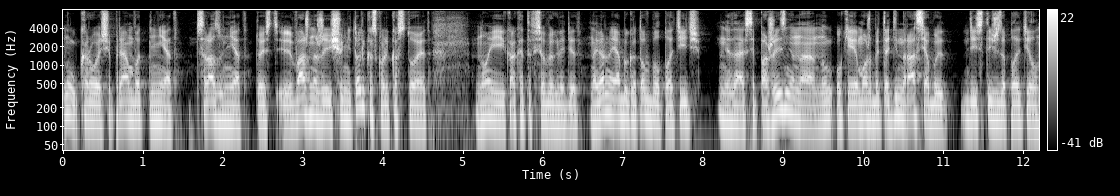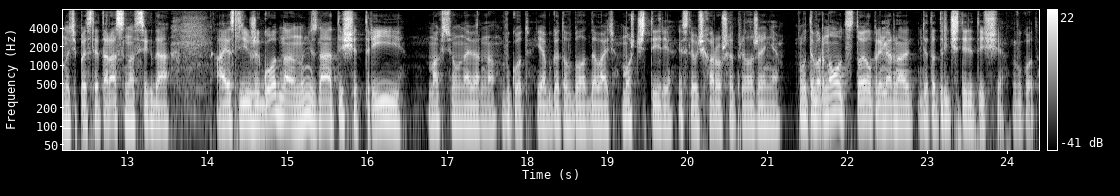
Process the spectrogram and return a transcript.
Ну, короче, прям вот нет, сразу нет. То есть э, важно же еще не только сколько стоит, но и как это все выглядит. Наверное, я бы готов был платить, не знаю, если пожизненно, ну, окей, может быть, один раз я бы 10 тысяч заплатил, ну, типа, если это раз и навсегда. А если ежегодно, ну, не знаю, тысячи три, максимум, наверное, в год я бы готов был отдавать. Может, 4, если очень хорошее приложение. Вот Evernote стоил примерно где-то 3-4 тысячи в год.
